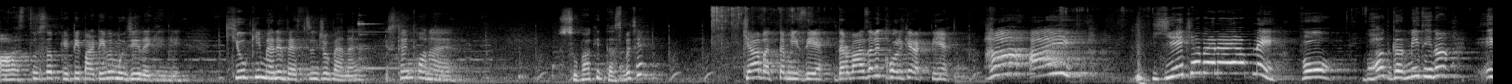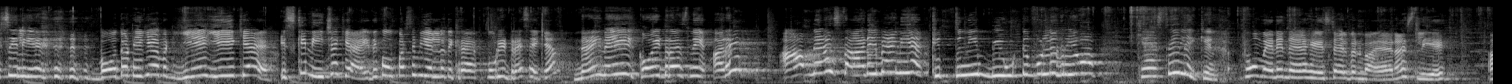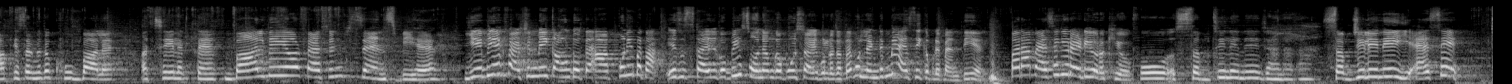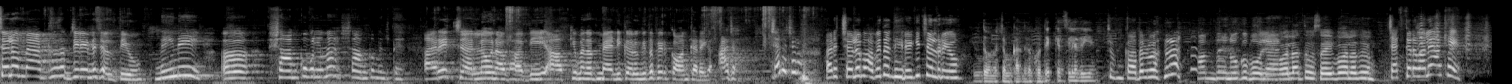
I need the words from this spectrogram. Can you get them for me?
आज तो सब किटी पार्टी में मुझे ही देखेंगे। क्योंकि मैंने वेस्टर्न जो पहना है, इस टाइम कौन आया है? सुबह के दस बजे? क्या बदतमीजी है? दरवाज़ा भी खोल के रखती हैं। हाँ आई। ये क्या पहना है आपने? वो बहुत गर्मी थी ना, इसीलिए। वो तो ठीक है बट ये ये क्या है? इसके नीचे क्या है? देखो, ऊपर से भी येलो दिख रहा है। पूरी ड्रेस है क्या? नहीं नहीं, कोई ड्रेस नहीं। अरे, आपने आज साड़ी पहनी है। कितनी ब्यूटीफुल लग रही हो आप। कैसे लेकिन? वो मैंने नया हेयर स्टाइल बनवाया है ना, इसलिए। आपके सर में तो खूब बाल है अच्छे ही लगते हैं। बाल भी है और फ़ैशन सेंस भी है। ये भी एक फ़ैशन में ही काउंट होता है। आपको नहीं पता इस स्टाइल को भी सोनम कपूर स्टाइल बोला जाता है। वो लंदन में ऐसे ही कपड़े पहनती है। पर आप ऐसे क्यों रेडी हो रखी हो? वो सब्ज़ी लेने जाना था। सब्ज़ी लेने ऐसे? चलो मैं आपसे सब्ज़ी लेने चलती हूँ। नहीं नहीं आ, शाम को बोलो ना शाम को मिलते हैं। अरे चलो ना भाभी आपकी मदद मैं नहीं करूँगी तो फिर कौन करेगा? आ जाओ। चलो चलो। अरे चलो भाभी तो धीरे की चल रही हो। दोनों चमगादड़ को देख कैसी लग रही है। चमकादड़ बोल रहा हम दोनों को बोला बोला तू सही बोला तू। चेक करवा ले आँखें।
